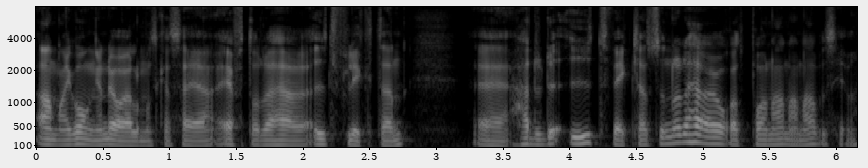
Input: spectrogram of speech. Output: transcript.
andra gången då, eller man ska säga, efter den här utflykten. Eh, hade du utvecklats under det här året på en annan arbetsgivare?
